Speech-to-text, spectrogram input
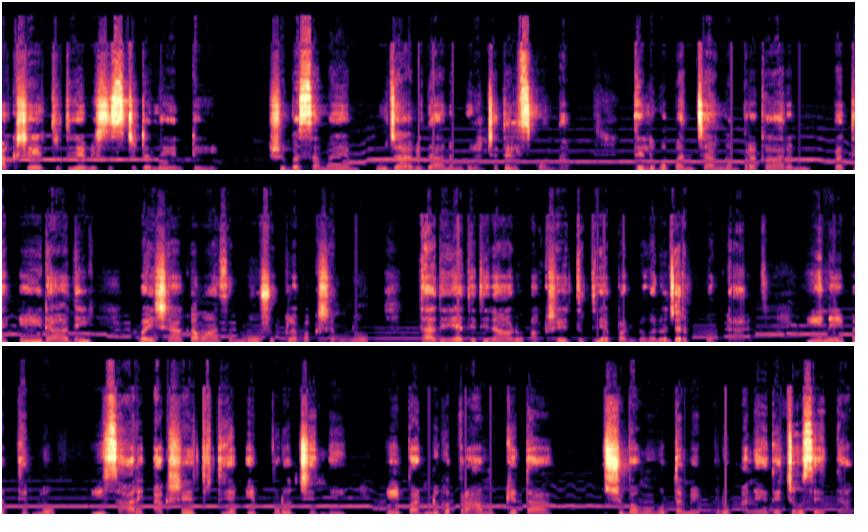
అక్షయ తృతీయ విశిష్టతలేంటి శుభ సమయం పూజా విధానం గురించి తెలుసుకుందాం. తెలుగు పంచాంగం ప్రకారం ప్రతి ఏడాది వైశాఖ మాసంలో శుక్లపక్షంలో తదియ తిథి నాడు అక్షయ తృతీయ పండుగను జరుపుకుంటారు. ఈ నేపథ్యంలో ఈసారి అక్షయ తృతీయ ఎప్పుడు వచ్చింది ఈ పండుగ ప్రాముఖ్యత శుభముహూర్తం ఎప్పుడు అనేది చూసేద్దాం.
